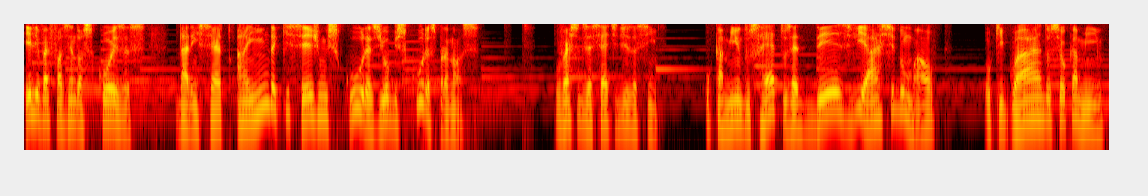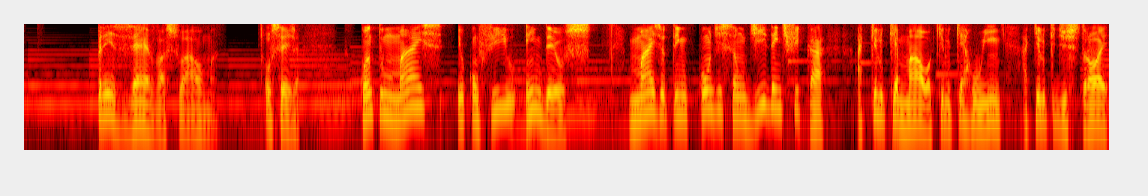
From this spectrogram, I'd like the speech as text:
Ele vai fazendo as coisas darem certo, ainda que sejam escuras e obscuras para nós. O verso 17 diz assim: O caminho dos retos é desviar-se do mal. O que guarda o seu caminho preserva a sua alma. Ou seja, quanto mais eu confio em Deus, mais eu tenho condição de identificar aquilo que é mal, aquilo que é ruim, aquilo que destrói,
